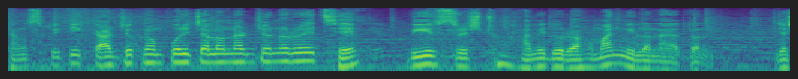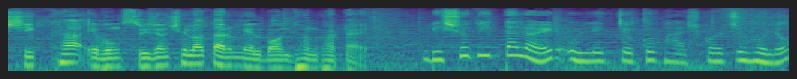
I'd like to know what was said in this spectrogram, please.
সাংস্কৃতিক কার্যক্রম পরিচালনার জন্য রয়েছে বীর শ্রেষ্ঠ হামিদুর রহমান মিলনায়তন যা শিক্ষা এবং সৃজনশীলতার মেলবন্ধন ঘটায়। বিশ্ববিদ্যালয়ের উল্লেখযোগ্য ভাস্কর্য হল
